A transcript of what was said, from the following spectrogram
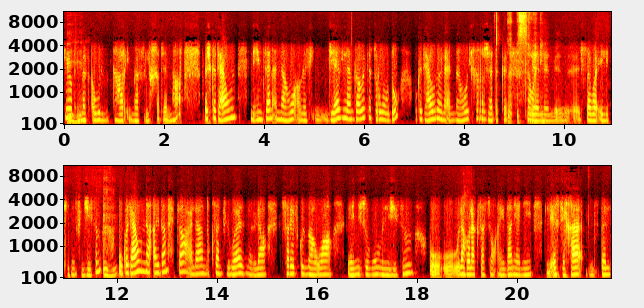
sûr إما في أول النهار إما في الآخر ديال النهار باش كتعاون الإنسان أنه أو الجهاز اللمفاوي كتروضو وكتعاونوا على أنه يخرج هذاك السوائل. السوائل اللي كاينين في الجسم. وكتعاوننا أيضا حتى على النقصان في الوزن وعلى تصريف كل ما هو يعني سموم من الجسم. و la relaxation أيضا يعني الارتخاء بالنسبة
